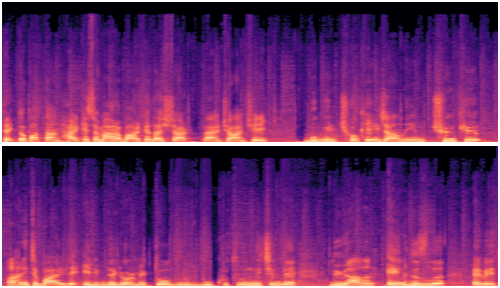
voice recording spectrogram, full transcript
Teknopat'tan herkese merhaba arkadaşlar. Ben Çağan Çelik. Bugün çok heyecanlıyım çünkü an itibariyle elimde görmekte olduğunuz bu kutunun içinde dünyanın en hızlı, evet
